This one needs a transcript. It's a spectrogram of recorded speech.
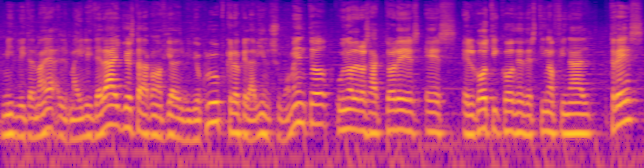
Mi Little Mayai, el My Little Eye, yo esta la conocía del videoclub, creo que la vi en su momento. Uno de los actores es el gótico de Destino Final 3.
